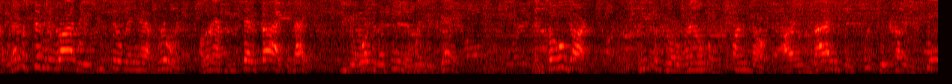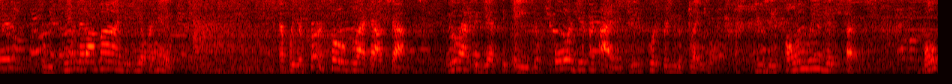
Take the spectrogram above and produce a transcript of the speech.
And whatever sibling rivalries you still may have brewing are going to have to be set aside tonight so you can work as a team and win this game. In total darkness, we enter a realm of the unknown. Our anxiety can quickly turn into fear, so we can't let our mind get the upper hand. Now, for your first total blackout challenge, you'll have to guess the age of four different items we've put for you to play with, using only your touch. Both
